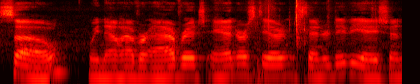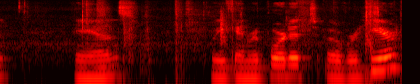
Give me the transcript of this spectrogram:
So we now have our average and our standard deviation and we can report it over here.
